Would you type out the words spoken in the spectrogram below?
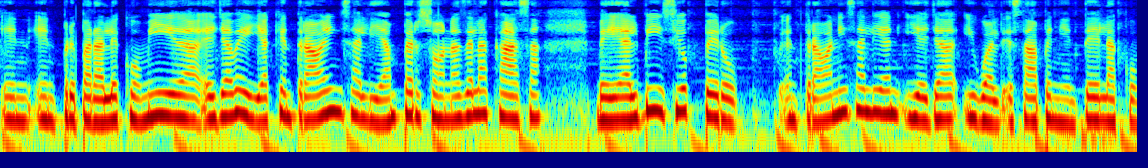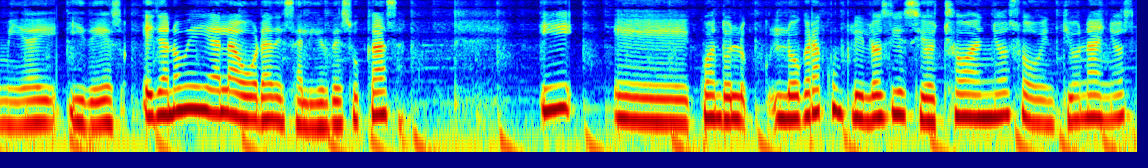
En, prepararle comida. Ella veía que entraban y salían personas de la casa, veía el vicio, pero entraban y salían y ella igual estaba pendiente de la comida y, y de eso. Ella no veía la hora de salir de su casa. Y eh, cuando logra cumplir los 18 años o 21 años,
